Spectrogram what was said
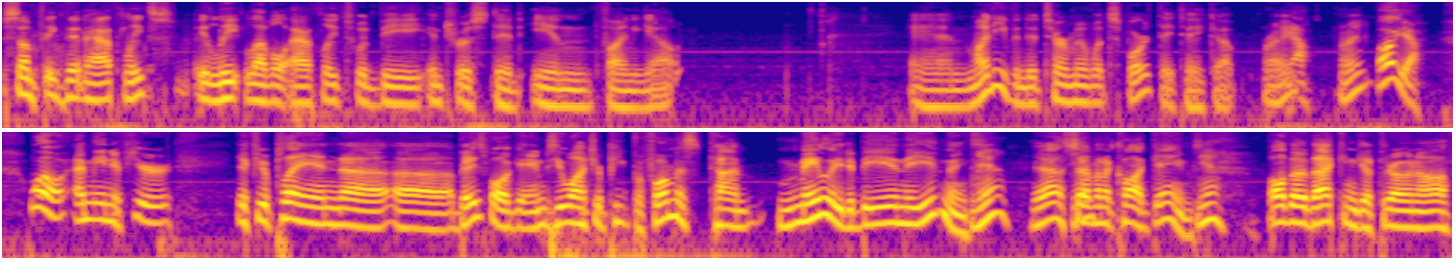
something that athletes, elite level athletes, would be interested in finding out, and might even determine what sport they take up. Right? Yeah. Right. Oh yeah. Well, I mean, if you're if you're playing uh, uh, baseball games, you want your peak performance time mainly to be in the evenings. Yeah. Yeah, seven o'clock games. Yeah. Although that can get thrown off,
